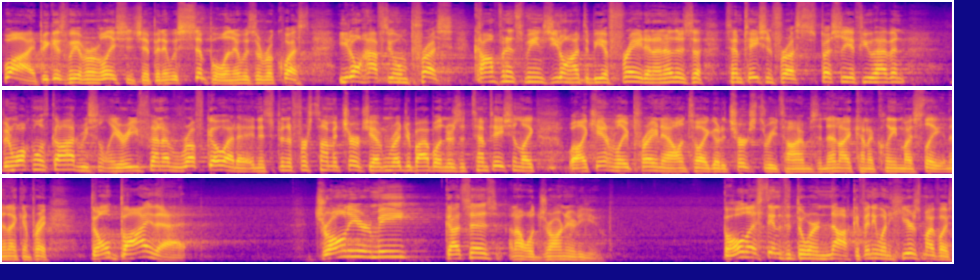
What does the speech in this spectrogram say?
Why? Because we have a relationship and it was simple and it was a request. You don't have to impress. Confidence means you don't have to be afraid. And I know there's a temptation for us, especially if you haven't been walking with God recently or you've kind of rough go at it and it's been the first time at church, you haven't read your Bible, and there's a temptation like, well, I can't really pray now until I go to church three times and then I kind of clean my slate and then I can pray. Don't buy that. Draw near to me, God says, and I will draw near to you. Behold, I stand at the door and knock. If anyone hears my voice,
